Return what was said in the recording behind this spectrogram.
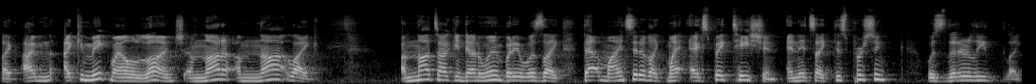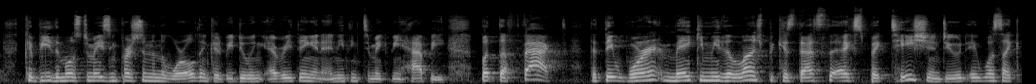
Like I'm I can make my own lunch. I'm not I'm not like I'm not talking down to women, but it was like that mindset of like my expectation and it's like this person was literally like could be the most amazing person in the world and could be doing everything and anything to make me happy. But the fact that they weren't making me the lunch because that's the expectation, dude. It was like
